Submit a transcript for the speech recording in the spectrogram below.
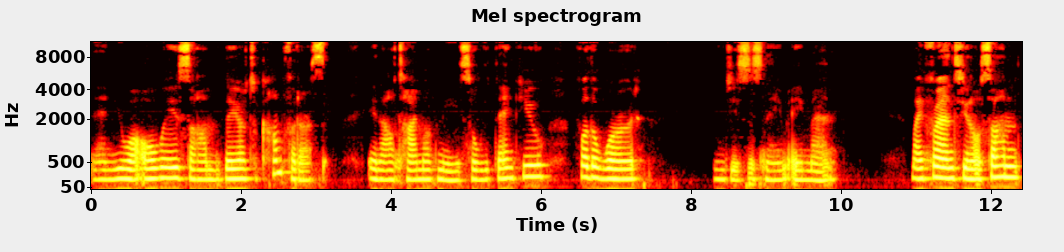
And you are always um, there to comfort us in our time of need. So we thank you for the word. In Jesus' name, amen. My friends, you know, Psalm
